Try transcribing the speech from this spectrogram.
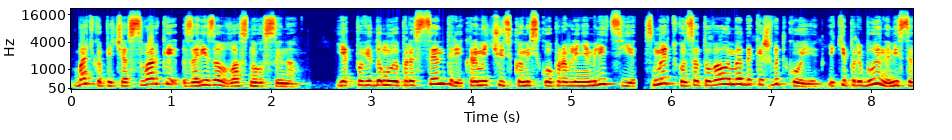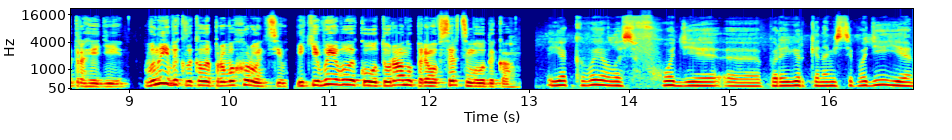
Батько під час сварки зарізав власного сина. Як повідомили прес-центрі Кременчуцького міського управління міліції, смерть констатували медики швидкої, які прибули на місце трагедії. Вони й викликали правоохоронців, які виявили колоту рану прямо в серці молодика. Як виявилось, в ході е, перевірки на місці події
